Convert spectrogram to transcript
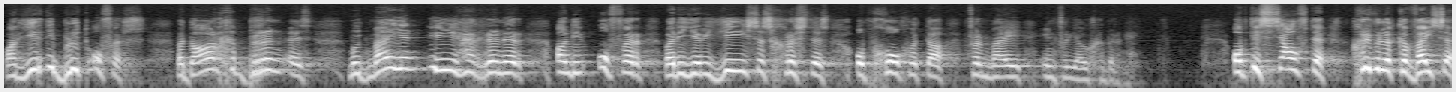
Maar hierdie bloedoffers wat daar gebring is, moet my en u herinner aan die offer wat die Here Jesus Christus op Golgotha vir my en vir jou gebring het. Op dieselfde gruwelike wyse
